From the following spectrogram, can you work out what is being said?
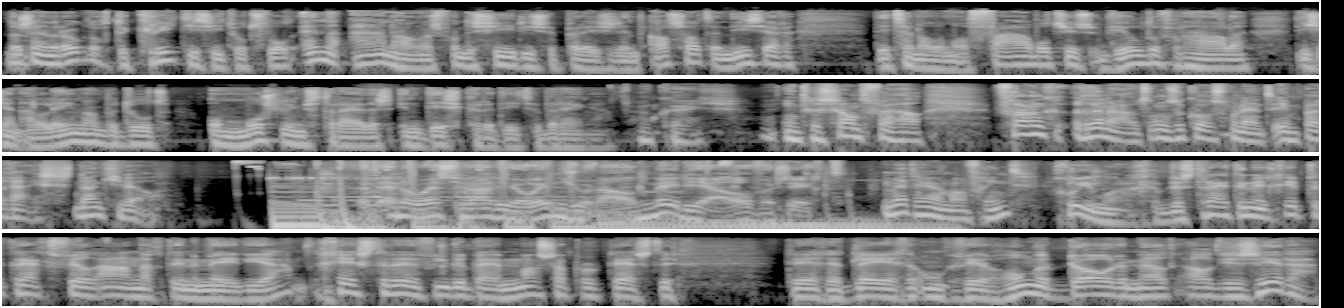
Dan zijn er ook nog de critici tot slot... en de aanhangers van de Syrische president Assad. En die zeggen, dit zijn allemaal fabeltjes, wilde verhalen... die zijn alleen maar bedoeld om moslimstrijders in discrediet te brengen. Oké, interessant verhaal. Frank Renaud, onze correspondent in Parijs. Dankjewel. Het NOS Radio en Journal Media Overzicht. Met Herman Vriend. Goedemorgen. De strijd in Egypte krijgt veel aandacht in de media. Gisteren vielen bij massaprotesten tegen het leger ongeveer 100 doden, meldt Al Jazeera.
